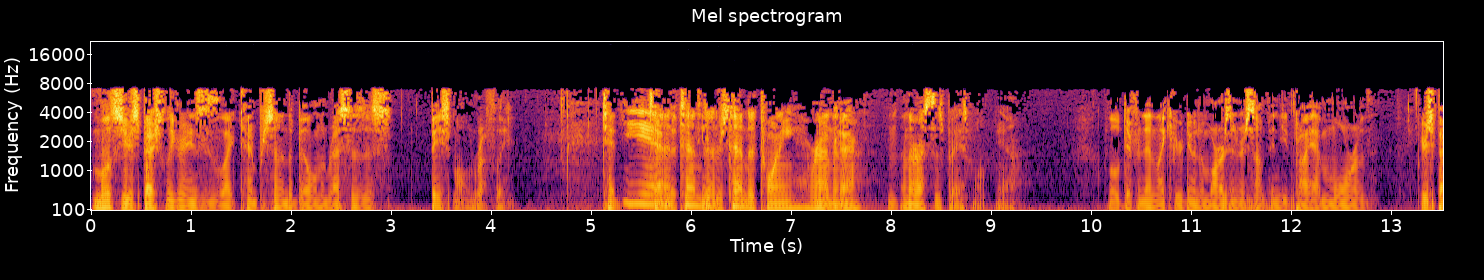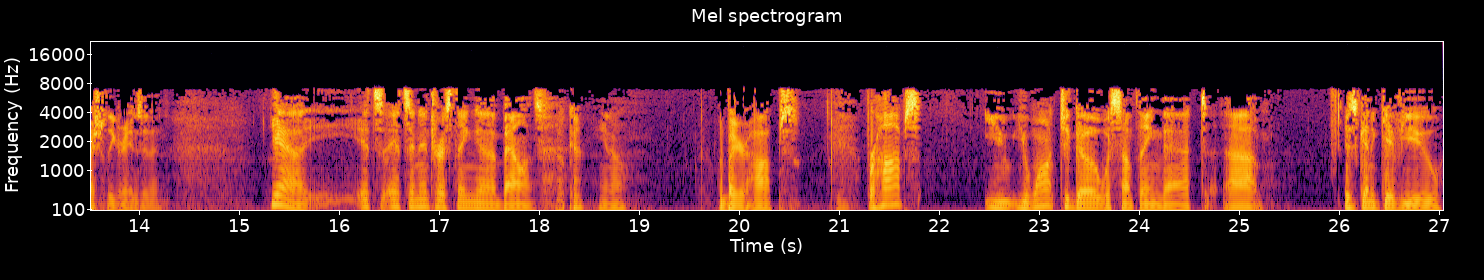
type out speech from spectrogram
most of your specialty grains is like ten percent of the bill, and the rest is this base malt, roughly. Ten, Yeah, 10 to 10 to, 10 to twenty around in there, Hmm. and the rest is base malt. Yeah. A little different than like if you're doing a Marzen or something. You'd probably have more of your specialty grains in it. Yeah, it's it's an interesting uh, balance. Okay. You know, What about your hops? for hops, you you want to go with something that uh, is going to give you.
